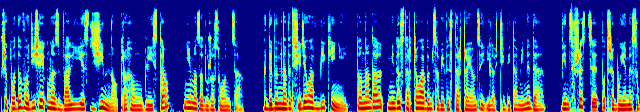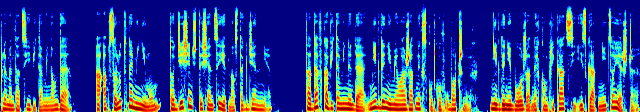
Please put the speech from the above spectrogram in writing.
Przykładowo dzisiaj u nas w Walii jest zimno, trochę mglisto, nie ma za dużo słońca. Gdybym nawet siedziała w bikini, to nadal nie dostarczałabym sobie wystarczającej ilości witaminy D, więc wszyscy potrzebujemy suplementacji witaminą D, a absolutne minimum to 10 tysięcy jednostek dziennie. Ta dawka witaminy D nigdy nie miała żadnych skutków ubocznych, nigdy nie było żadnych komplikacji i zgadnij co jeszcze.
